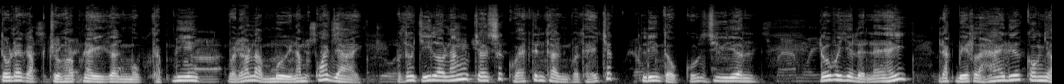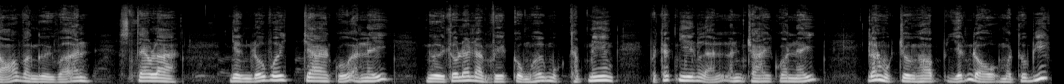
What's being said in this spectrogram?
Tôi đã gặp trường hợp này gần một thập niên và đó là 10 năm quá dài và tôi chỉ lo lắng cho sức khỏe tinh thần và thể chất liên tục của Julian. Đối với gia đình anh ấy, đặc biệt là hai đứa con nhỏ và người vợ anh, Stella. Nhưng đối với cha của anh ấy, người tôi đã làm việc cùng hơn một thập niên và tất nhiên là anh, anh trai của anh ấy. Đó là một trường hợp dẫn độ mà tôi biết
